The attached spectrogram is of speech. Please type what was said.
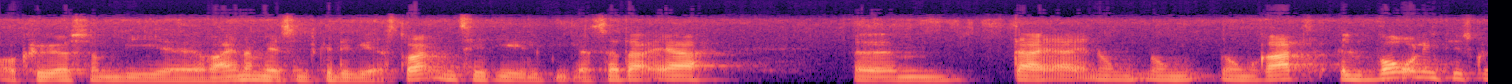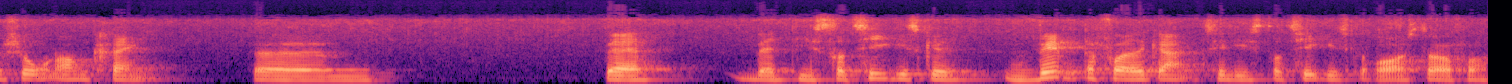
og køre, som vi øh, regner med, som skal levere strømmen til de elbiler. Så der er, øh, der er nogle, nogle, nogle ret alvorlige diskussioner omkring, øh, hvad hvad de strategiske, hvem der får adgang til de strategiske råstoffer,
